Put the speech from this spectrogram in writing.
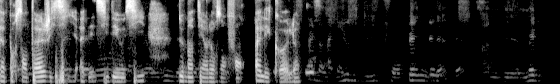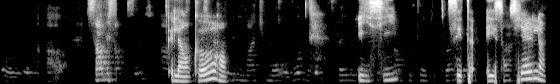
un pourcentage ici a décidé aussi de maintenir leurs enfants à l'école. Là encore, ici, c'est essentiel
